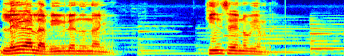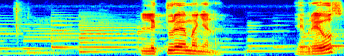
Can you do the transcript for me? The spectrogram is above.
Lea la Biblia en un año. 15 de noviembre. Lectura de mañana. Hebreos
